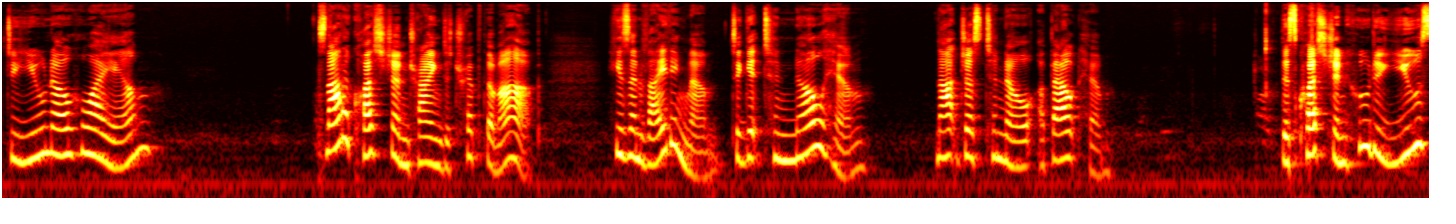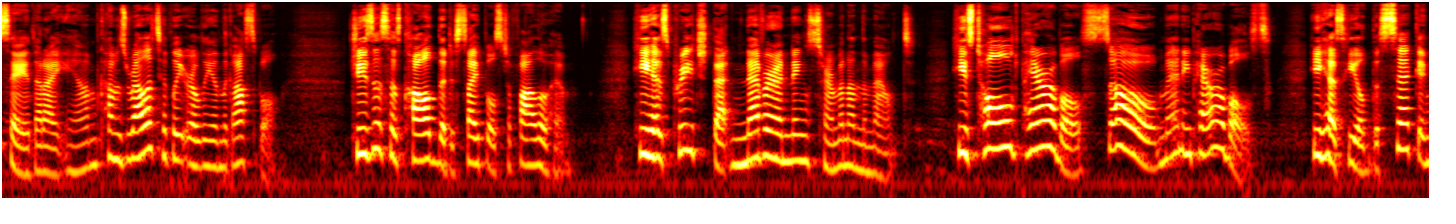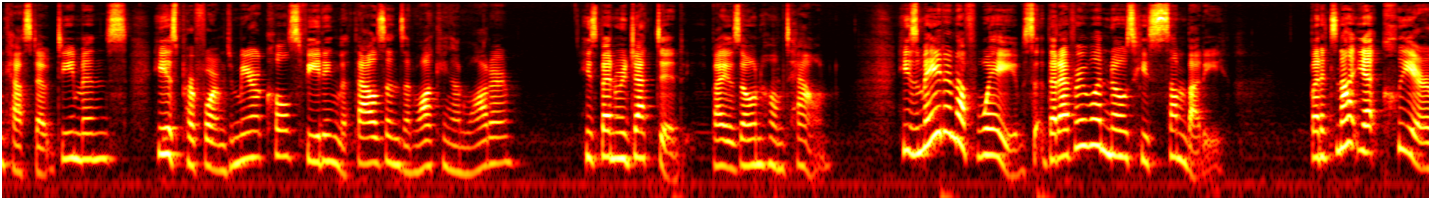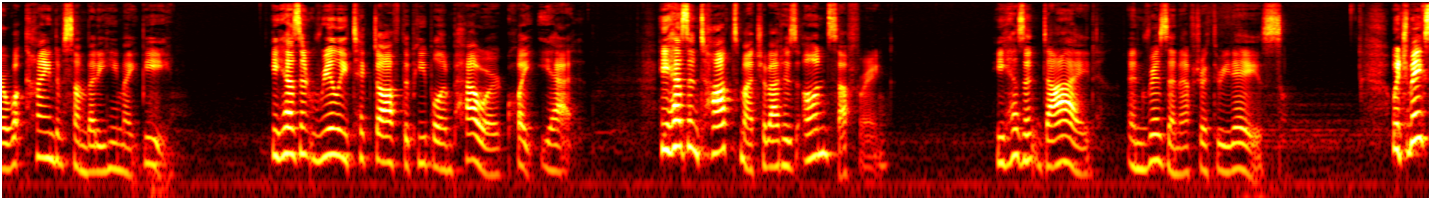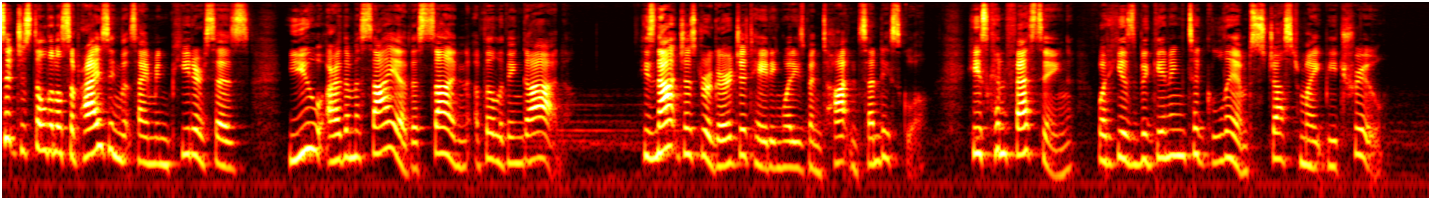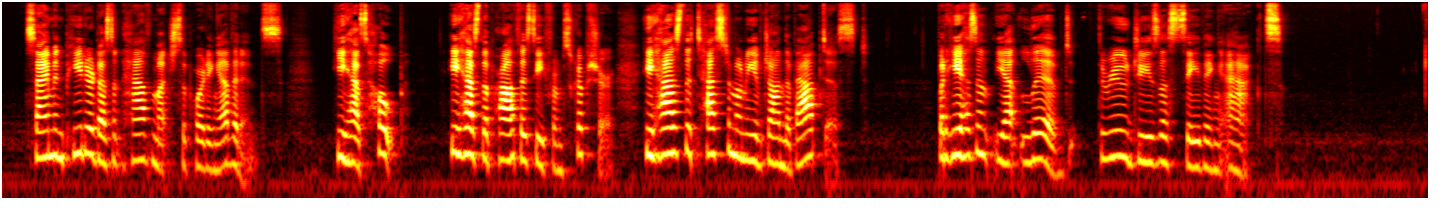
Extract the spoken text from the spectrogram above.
Do you know who I am? It's not a question trying to trip them up. He's inviting them to get to know him, not just to know about him. This question, Who do you say that I am? comes relatively early in the gospel. Jesus has called the disciples to follow him. He has preached that never ending Sermon on the Mount. He's told parables, so many parables. He has healed the sick and cast out demons. He has performed miracles, feeding the thousands and walking on water. He's been rejected by his own hometown. He's made enough waves that everyone knows he's somebody, but it's not yet clear what kind of somebody he might be. He hasn't really ticked off the people in power quite yet. He hasn't talked much about his own suffering. He hasn't died and risen after three days. Which makes it just a little surprising that Simon Peter says, You are the Messiah, the Son of the living God. He's not just regurgitating what he's been taught in Sunday school, he's confessing what he is beginning to glimpse just might be true. Simon Peter doesn't have much supporting evidence. He has hope. He has the prophecy from Scripture. He has the testimony of John the Baptist. But he hasn't yet lived through Jesus' saving acts.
